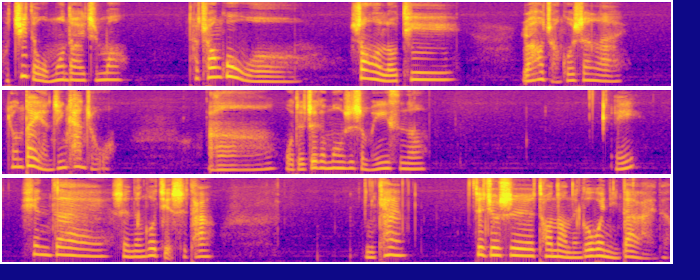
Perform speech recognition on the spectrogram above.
我记得我梦到一只猫。”它穿过我，上了楼梯，然后转过身来，用大眼睛看着我。啊，我的这个梦是什么意思呢？诶，现在谁能够解释它？你看，这就是头脑能够为你带来的，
